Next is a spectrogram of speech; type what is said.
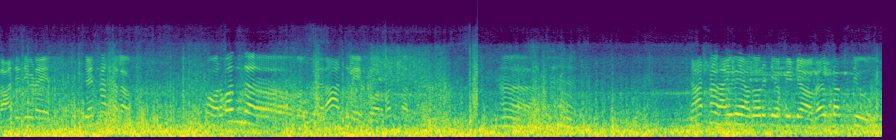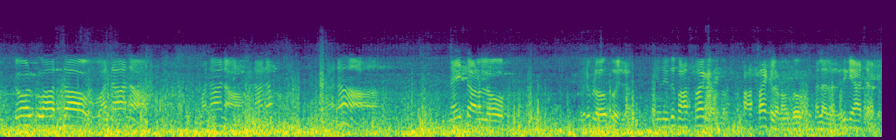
ഗാന്ധിജിയുടെ ജന്മസ്ഥലം. പോർബന്ദർ ഗുജറാത്തിലെ Porbandar national highway authority of India welcomes you toll plaza Plaza nice ആണല്ലോ. ഒരു ബ്ലോക്കും ഇല്ല. ഇത് ഇത് ഫാസ്റ്റ് ട്രാക്ക് ആണോ ഫാസ്റ്റ് ട്രാക്കിലാണോ ബ്ലോക്ക് അല്ല അല്ല ഇത് ക്യാഷ് ആട്ടോ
